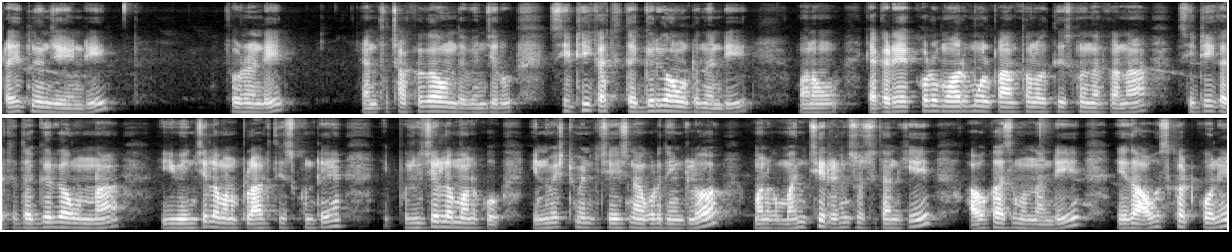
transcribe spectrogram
ప్రయత్నం చేయండి. చూడండి. ఎంత చక్కగా ఉంది వెంచరు సిటీకి అతి దగ్గరగా ఉంటుందండి. మనం ఎక్కడెక్కడో మారుమూల ప్రాంతంలో తీసుకునే దానికన్నా సిటీకి అతి దగ్గరగా ఉన్న ఈ వెంచర్లో మనం ప్లాట్ తీసుకుంటే ఫ్యూచర్లో మనకు ఇన్వెస్ట్మెంట్ చేసినా కూడా దీంట్లో మనకు మంచి రిటర్న్స్ వచ్చేదానికి అవకాశం ఉందండి. ఏదో హౌస్ కట్టుకొని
